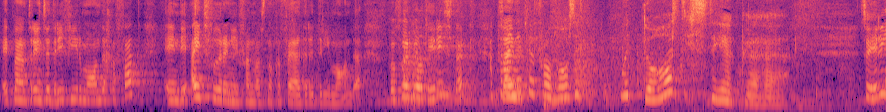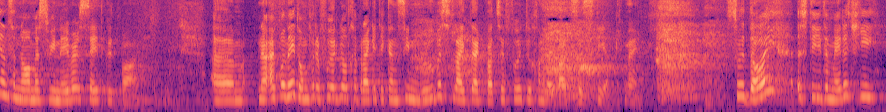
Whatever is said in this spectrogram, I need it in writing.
het my omtrent so 3-4 maande gevat en die uitvoering hiervan was nog 'n verdere 3 maande. Byvoorbeeld hierdie stuk. Sy net 'n vrou, waar is dit? O, daar's die steke. So hierdie een se naam is We Never Said Goodbye. Ehm um, nou ek wil net hom vir 'n voorbeeld gebruik dat jy kan sien hoe besluit ek wat se foto gaan by wat se steek, nê. Nee. So daai is die De Medici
